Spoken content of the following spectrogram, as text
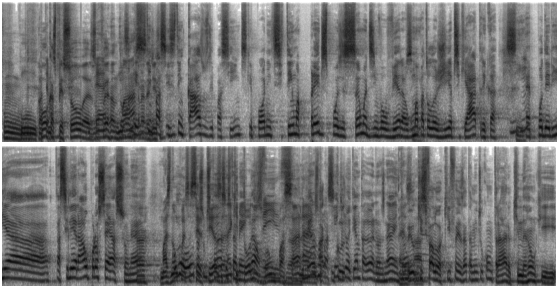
com, com, com poucas pessoas, não é, foi randômico, nada existem, disso. Existem casos de pacientes que podem, se tem uma predisposição a desenvolver alguma Sim. patologia psiquiátrica, é, poderia acelerar o processo, né? Ah. Mas não Como com essa certeza, né, que todos não. vão passar, não. né? Mesmo um paciente Inclu... de 80 anos, né? Então, é, o que se falou aqui foi exatamente o contrário, que não, que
